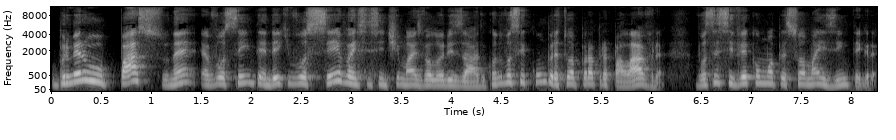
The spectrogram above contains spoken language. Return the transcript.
O primeiro passo, né, é você entender que você vai se sentir mais valorizado. Quando você cumpre a tua própria palavra, você se vê como uma pessoa mais íntegra.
